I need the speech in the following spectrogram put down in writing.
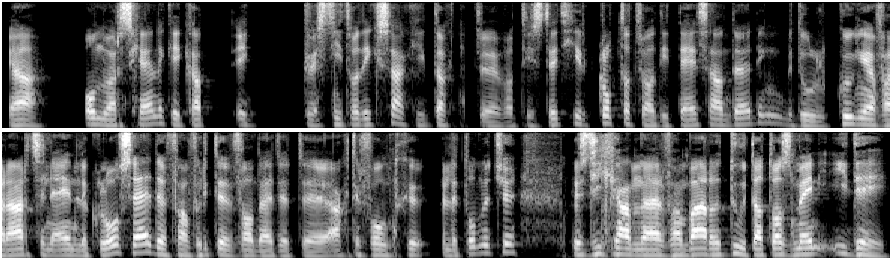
ja, onwaarschijnlijk. Ik, had, ik wist niet wat ik zag. Ik dacht, uh, wat is dit hier? Klopt dat wel, die tijdsaanduiding? Ik bedoel, Koen en Van Aert zijn eindelijk los. Hè? De favorieten vanuit het uh, achtervolgende pelotonnetje. Dus die gaan naar Van Baarle toe. Dat was mijn idee.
